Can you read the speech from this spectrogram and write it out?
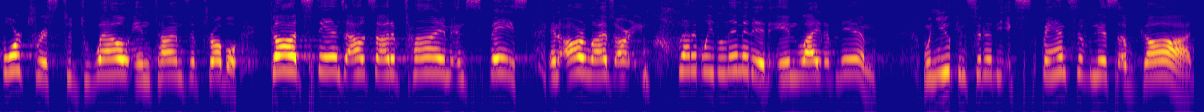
fortress to dwell in times of trouble. God stands outside of time and space, and our lives are incredibly limited in light of Him. When you consider the expansiveness of God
